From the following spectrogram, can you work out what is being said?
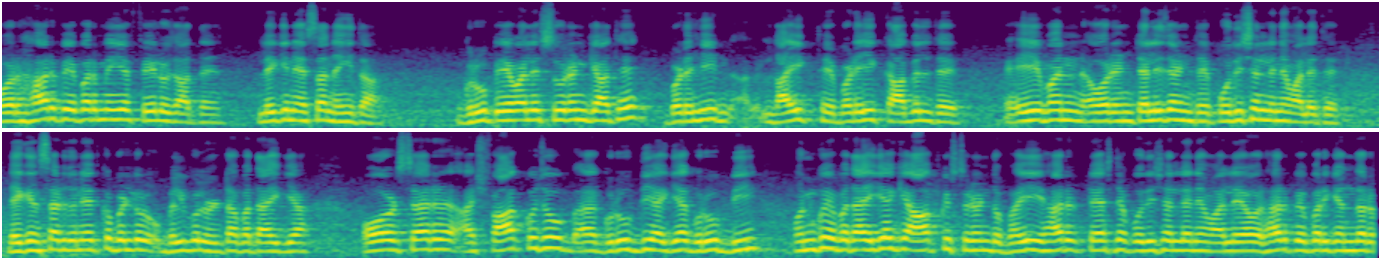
और हर पेपर में ये फ़ेल हो जाते हैं। लेकिन ऐसा नहीं था। ग्रुप ए वाले स्टूडेंट क्या थे? बड़े ही लाइक थे, बड़े ही काबिल थे। ए वन और इंटेलिजेंट थे पोजीशन लेने वाले थे। लेकिन सर जुनेद को बिल्कुल बिल्कुल उल्टा बताया गया। और सर अशफाक को जो ग्रुप दिया गया ग्रुप बी उनको ये बताया गया कि आपके स्टूडेंट तो भाई हर टेस्ट में पोजीशन लेने वाले और हर पेपर के अंदर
